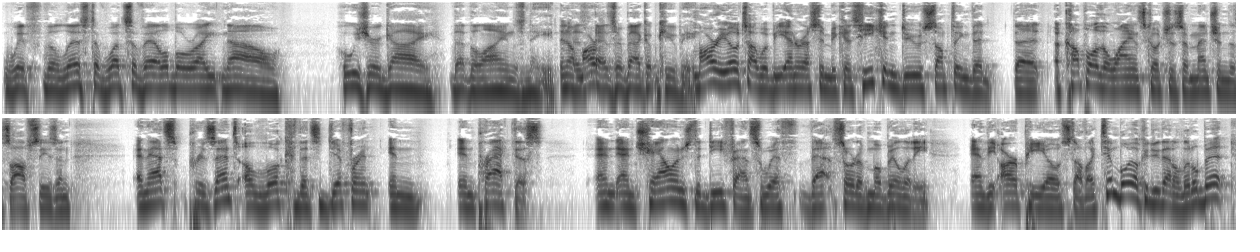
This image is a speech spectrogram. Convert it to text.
With the list of what's available right now, who's your guy that the Lions need You know, as, Mar- as their backup QB? Mariota would be interesting because he can do something that, that a couple of the Lions coaches have mentioned this offseason, and that's present a look that's different in in practice and and challenge the defense with that sort of mobility and the RPO stuff. Like Tim Boyle could do that a little bit.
